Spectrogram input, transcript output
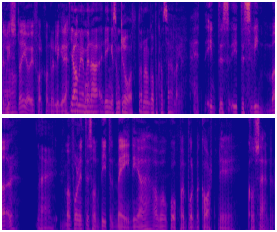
För Ja. lyssna gör ju folk om de ligger etta Ja, men jag på... menar, det är ingen som gråter när de går på konsert längre. Nej, Inte, inte svimmar. Nej. Man får inte sån Beatlemania av att gå på en Paul McCartney-konsert nu.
